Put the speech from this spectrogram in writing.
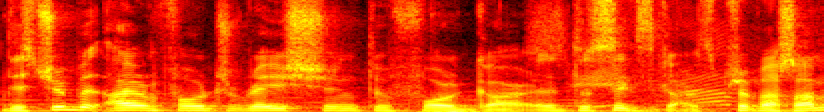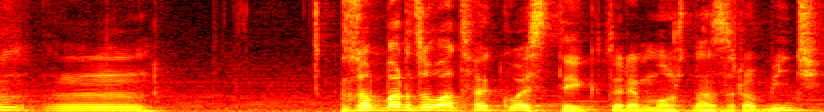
Distribute Iron Forge Ration to 4 guard, to 6 guards, przepraszam. Mm, są bardzo łatwe questy, które można zrobić.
